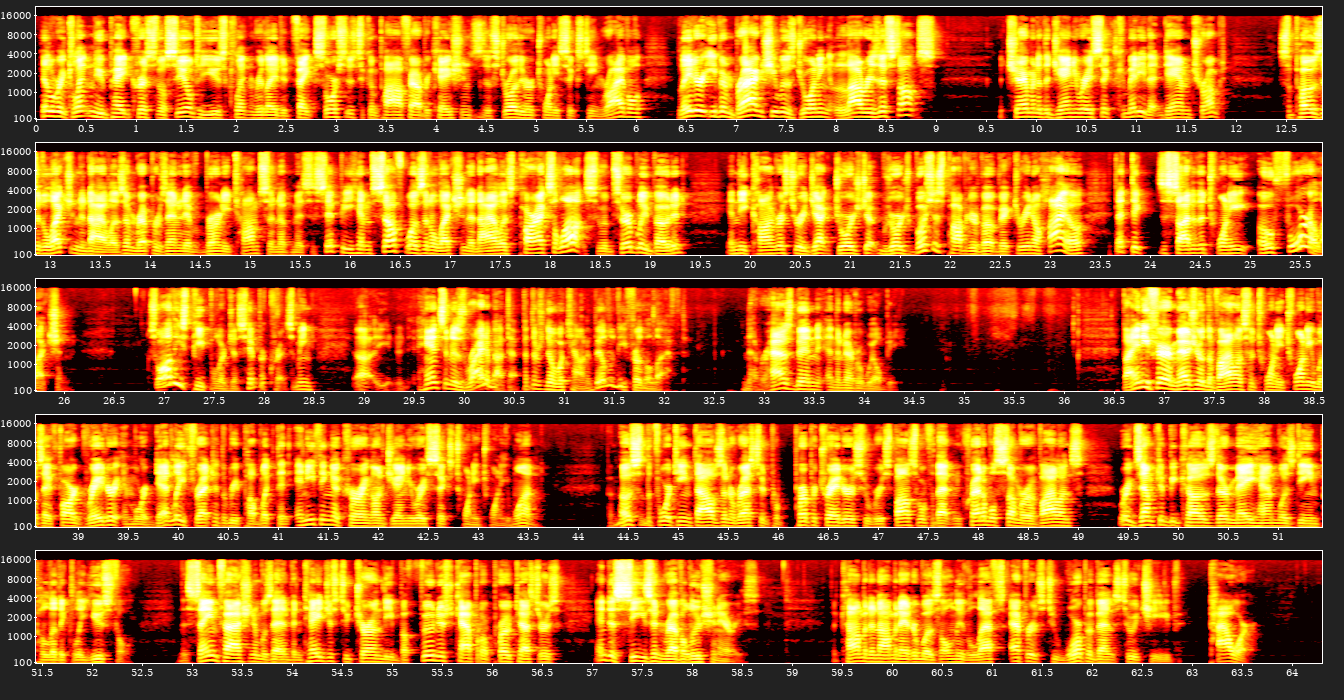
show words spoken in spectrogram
Hillary Clinton, who paid Christopher Steele to use Clinton related fake sources to compile fabrications to destroy her 2016 rival, later even bragged she was joining La Resistance. The chairman of the January 6th committee that damned Trump supposed election denialism, Representative Bennie Thompson of Mississippi, himself was an election denialist par excellence who absurdly voted in the Congress to reject George, George Bush's popular vote victory in Ohio that de- decided the 2004 election. So all these people are just hypocrites. I mean, uh, Hanson is right about that, but there's no accountability for the left. Never has been, and there never will be. By any fair measure, the violence of 2020 was a far greater and more deadly threat to the Republic than anything occurring on January 6, 2021. But most of the 14,000 arrested per- perpetrators who were responsible for that incredible summer of violence were exempted because their mayhem was deemed politically useful. In the same fashion, it was advantageous to turn the buffoonish Capitol protesters into seasoned revolutionaries. The common denominator was only the left's efforts to warp events to achieve power.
